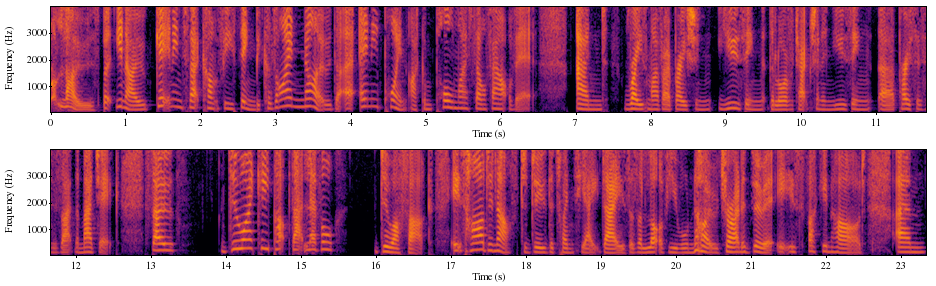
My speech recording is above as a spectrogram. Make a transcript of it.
not lows, but you know, getting into that comfy thing because I know that at any point I can pull myself out of it and raise my vibration using the law of attraction and using uh, processes like the magic. So, do I keep up that level? Do I fuck? It's hard enough to do the 28 days, as a lot of you will know, trying to do it. It is fucking hard. Um,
